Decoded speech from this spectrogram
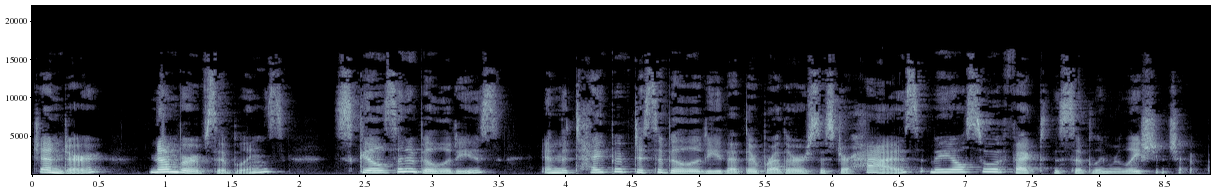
gender, number of siblings, skills and abilities, and the type of disability that their brother or sister has may also affect the sibling relationship.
